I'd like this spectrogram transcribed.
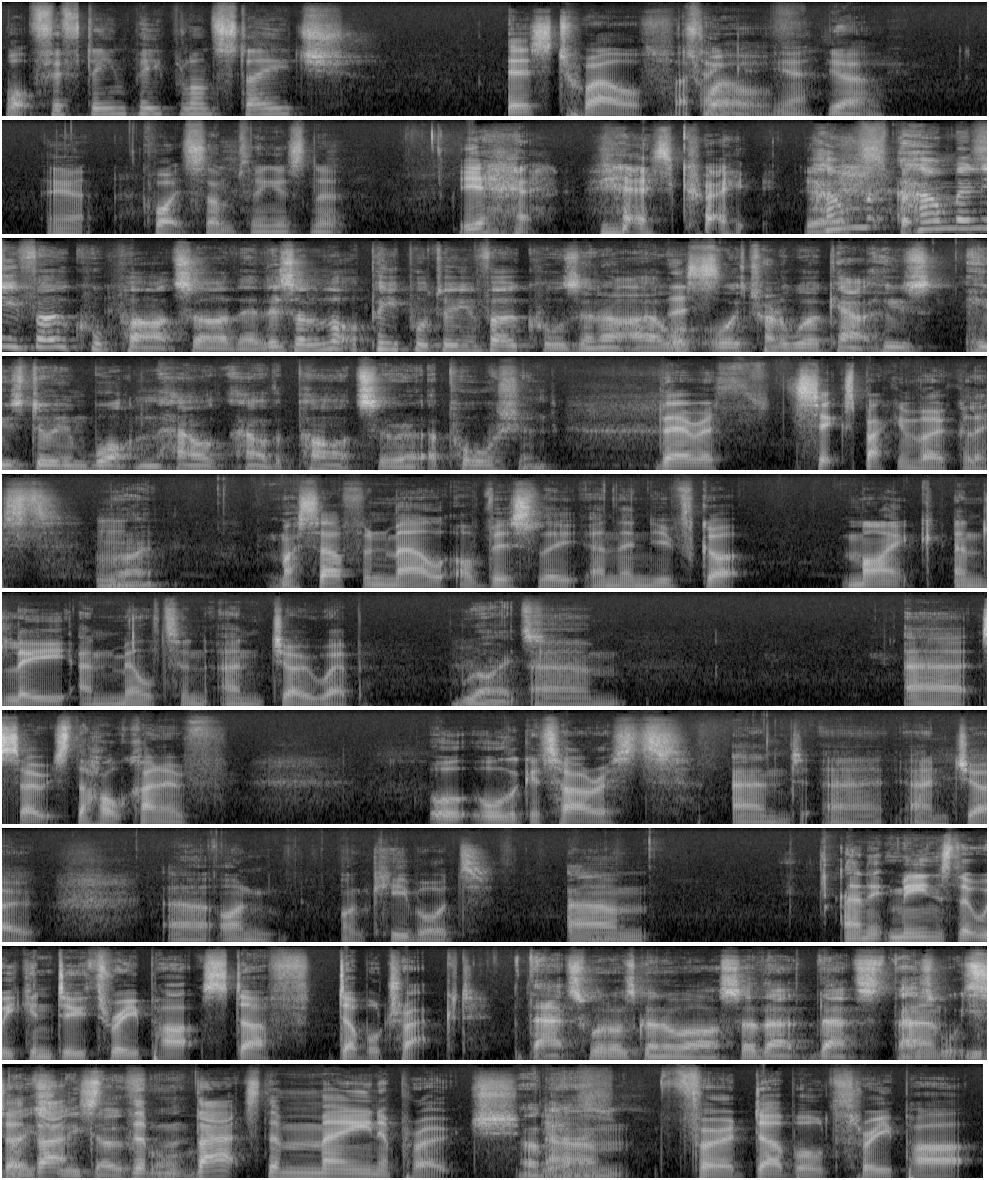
what 15 people on stage. There's 12, I 12. think. Yeah. Yeah. Yeah. Quite something, isn't it? Yeah. Yeah, it's great. Yeah. How, ma- how many vocal parts are there? There's a lot of people doing vocals, and I, I'm There's- always trying to work out who's who's doing what and how, how the parts are apportioned. There are six backing vocalists. Right. Myself and Mel, obviously, and then you've got Mike and Lee and Milton and Joe Webb. Right. Um, uh, so it's the whole kind of all, all the guitarists and uh, and Joe uh, on on keyboards, um, and it means that we can do three part stuff double tracked. that's what I was going to ask. So that that's that's Um, what you so basically that's go the, for. That's the main approach Okay. um, for a doubled three part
